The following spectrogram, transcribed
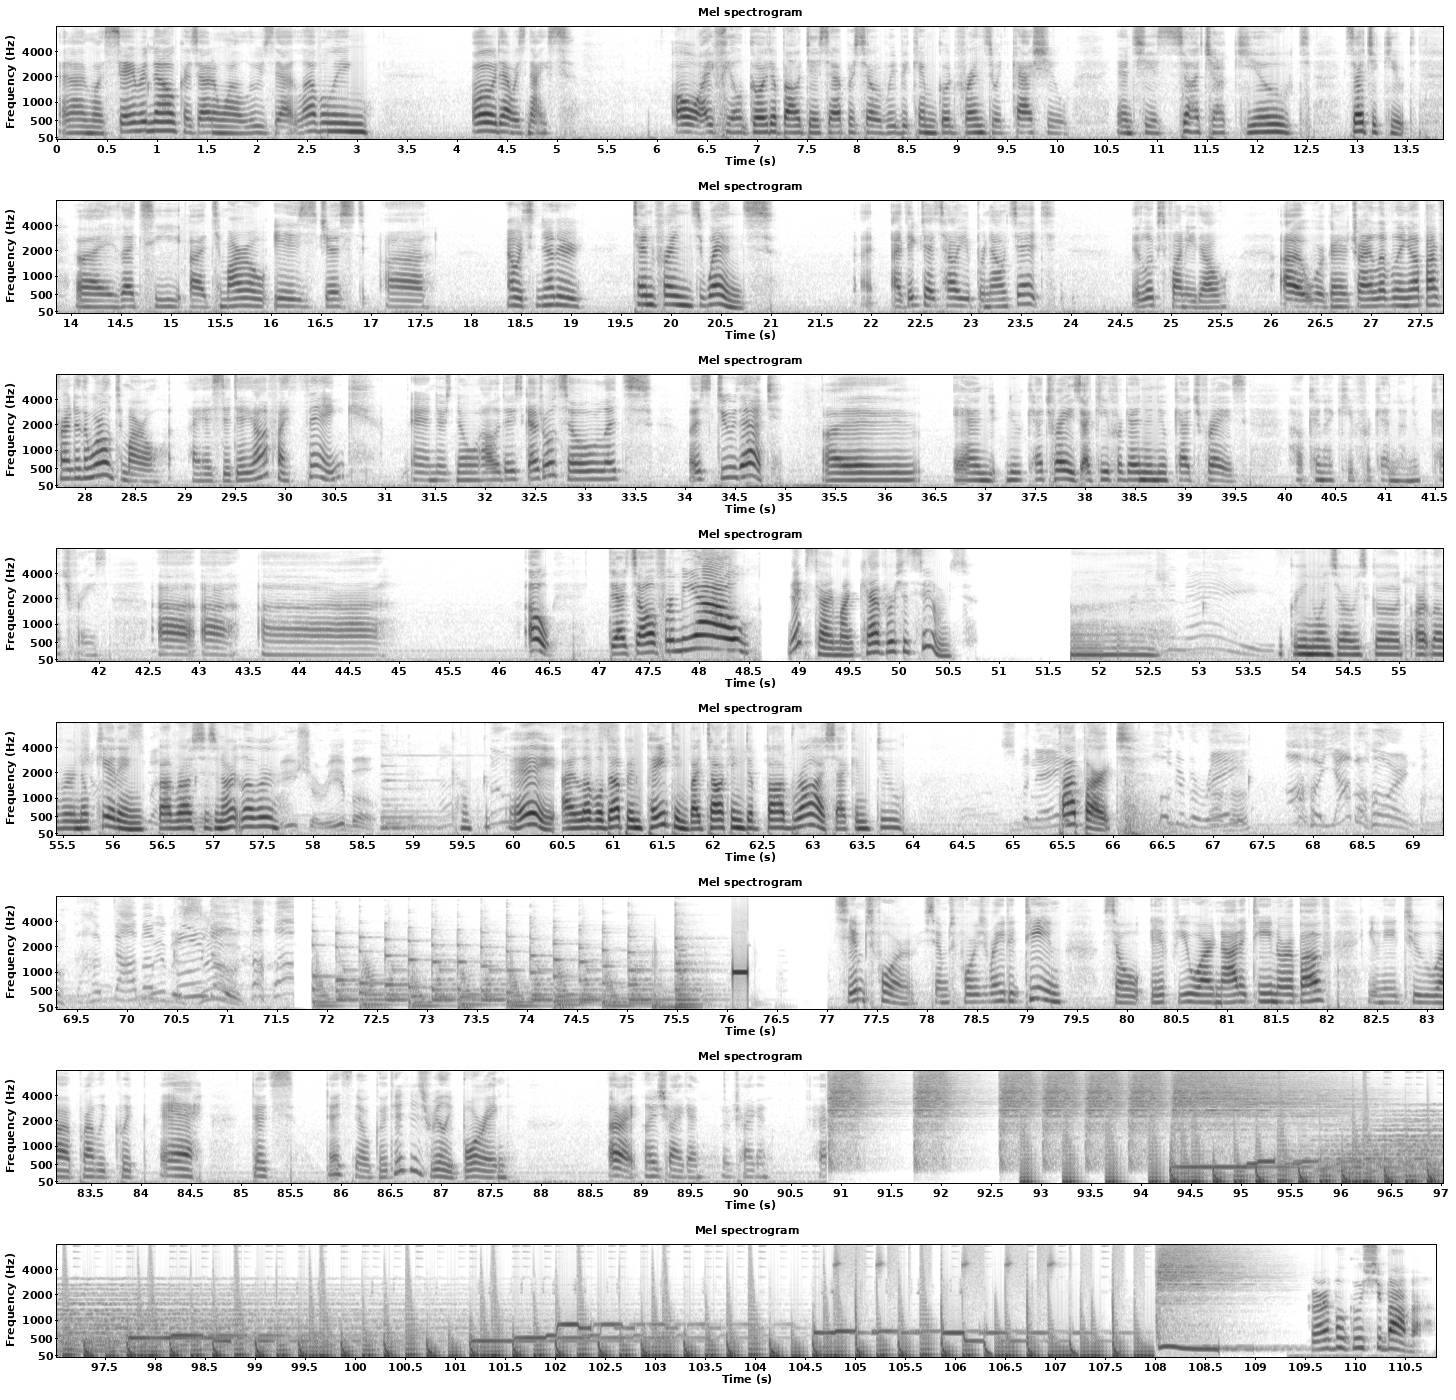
And I must save it now because I don't want to lose that leveling. Oh, that was nice. Oh, I feel good about this episode. We became good friends with Cashew. And she is such a cute, such a cute. Uh, let's see. Uh, tomorrow is just, uh, oh, it's another 10 Friends Wins. I, I think that's how you pronounce it. It looks funny though. Uh, we're going to try leveling up on Friend of the World tomorrow. I has the day off, I think. And there's no holiday scheduled, so let's let's do that. Uh, and new catchphrase. I keep forgetting a new catchphrase. How can I keep forgetting a new catchphrase? Uh, uh, uh. Oh, that's all for meow. Next time on Cat vs. Sims. Uh, the green ones are always good. Art lover, no kidding. Bob Ross is an art lover. Hey, I leveled up in painting by talking to Bob Ross. I can do pop art. Baudaba Boondle. Sims 4. Sims 4 is rated teen. So if you are not a teen or above, you need to uh, probably click. Eh, that's that's no good. This is really boring. All right, let me try again. Let me try again. Garble Gooshababa.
